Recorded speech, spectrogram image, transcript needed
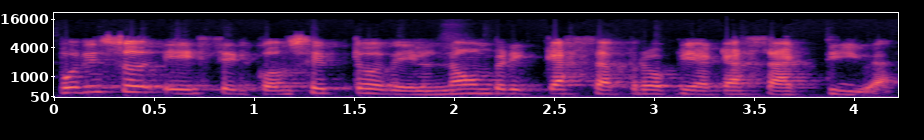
por eso es el concepto del nombre casa propia, casa activa.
